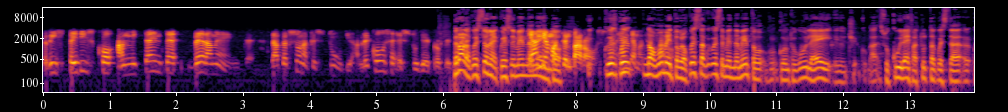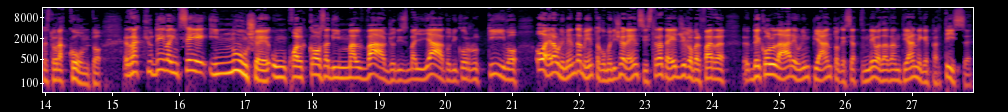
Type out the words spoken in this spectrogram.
rispedisco al mittente veramente la persona che studia le cose e studia i problemi. Però la questione è questo emendamento. E andiamo a Temparossa. Que- que- no, un momento, però, questa, questo emendamento contro cui lei, eh, su cui lei fa tutto questo racconto racchiudeva in sé in nuce un qualcosa di malvagio, di sbagliato, di corruttivo, o era un emendamento, come dice Renzi, strategico per far eh, decollare un impianto che si attendeva da tanti anni che partisse?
